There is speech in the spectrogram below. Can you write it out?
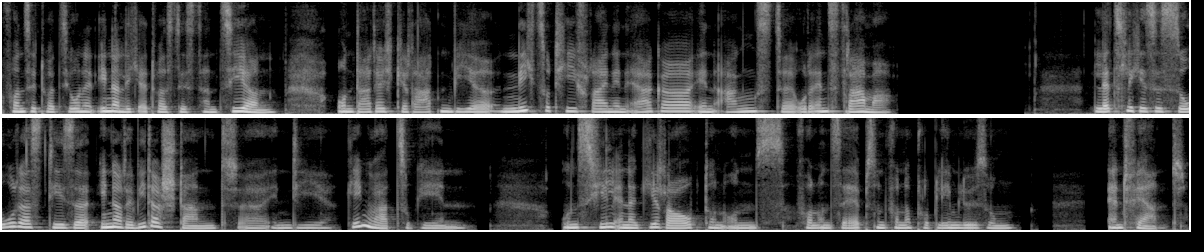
von Situationen innerlich etwas distanzieren. Und dadurch geraten wir nicht so tief rein in Ärger, in Angst äh, oder ins Drama. Letztlich ist es so, dass dieser innere Widerstand, äh, in die Gegenwart zu gehen, uns viel Energie raubt und uns von uns selbst und von der Problemlösung entfernt.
